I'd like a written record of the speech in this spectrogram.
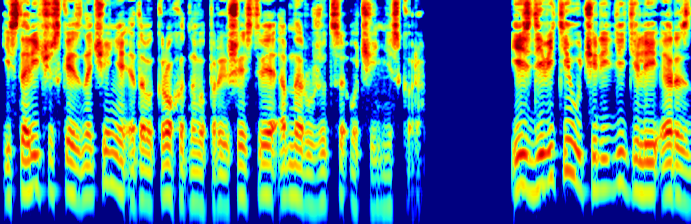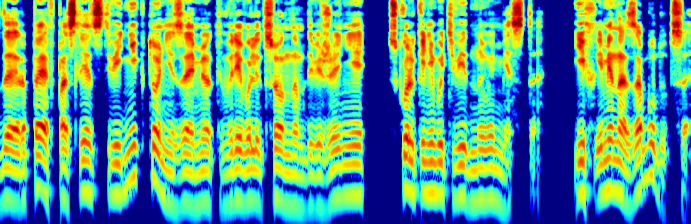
историческое значение этого крохотного происшествия обнаружится очень нескоро. Из девяти учредителей РСДРП впоследствии никто не займет в революционном движении сколько-нибудь видного места. Их имена забудутся,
